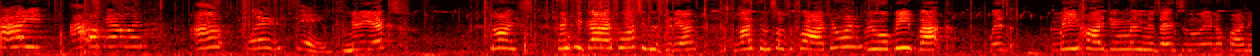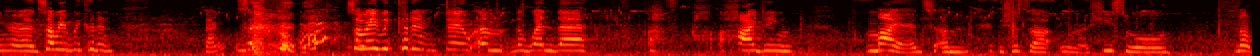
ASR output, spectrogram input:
hide. I'll go and I'll wait and see. Mini eggs. Nice. Thank you guys for watching this video. Like and subscribe. We will be back with me hiding Luna's eggs and Luna finding her eggs. Sorry we couldn't. Thanks. Sorry we couldn't do um the when they're uh, hiding my eggs. Um, it's just that you know she's small, not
